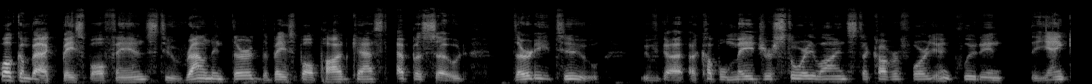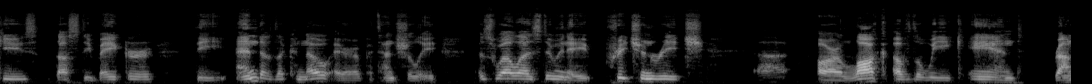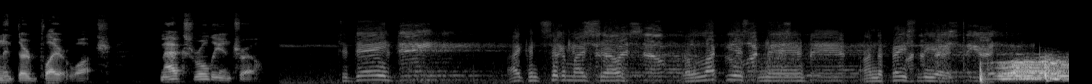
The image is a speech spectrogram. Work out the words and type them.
Welcome back, baseball fans, to Rounding Third, the Baseball Podcast, episode 32. We've got a couple major storylines to cover for you, including the Yankees, Dusty Baker, the end of the Cano era potentially, as well as doing a preach and reach, uh, our lock of the week, and Rounding Third player watch. Max, roll the intro. Today, I consider myself the luckiest man on the face of the earth. All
